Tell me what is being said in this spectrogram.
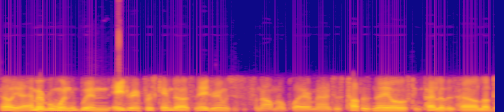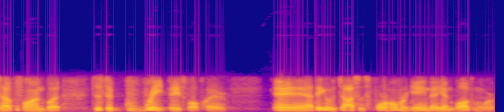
hell yeah. I remember when when Adrian first came to us, and Adrian was just a phenomenal player, man. Just tough as nails, competitive as hell, loved to have fun, but just a great baseball player. And I think it was Josh's four homer game that he had in Baltimore.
